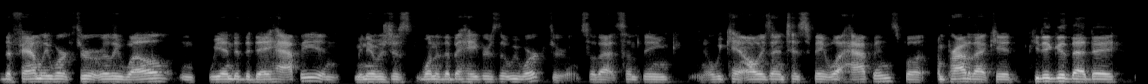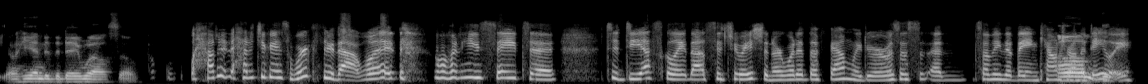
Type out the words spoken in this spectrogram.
the family worked through it really well, and we ended the day happy. And I mean, it was just one of the behaviors that we worked through. So that's something you know we can't always anticipate what happens. But I'm proud of that kid. He did good that day. You know, he ended the day well. So oh, how did how did you guys work through that? What what do you say to to de-escalate that situation or what did the family do or was this uh, something that they encounter um, on the daily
